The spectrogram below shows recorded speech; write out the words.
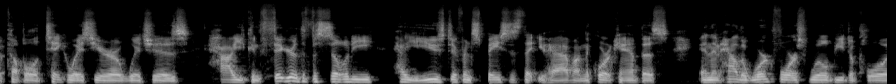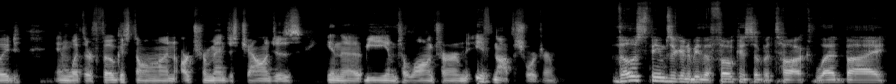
A couple of takeaways here, which is how you configure the facility, how you use different spaces that you have on the core campus, and then how the workforce will be deployed and what they're focused on are tremendous challenges in the medium to long term, if not the short term. Those themes are going to be the focus of a talk led by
